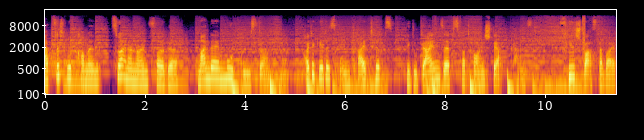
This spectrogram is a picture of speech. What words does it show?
Herzlich willkommen zu einer neuen Folge Monday Mood Booster. Heute geht es um drei Tipps, wie du dein Selbstvertrauen stärken kannst. Viel Spaß dabei!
